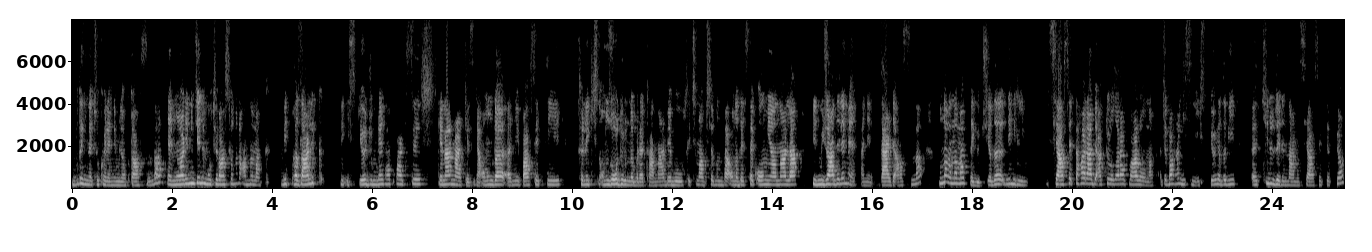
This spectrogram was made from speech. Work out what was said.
Bu da yine çok önemli bir nokta aslında. Yani Muharrem İnce'nin motivasyonunu anlamak. Bir pazarlık istiyor? Cumhuriyet Halk Partisi Genel Merkezi. Yani onun da hani bahsettiği tırnak için onu zor durumda bırakanlar ve bu seçim akşamında ona destek olmayanlarla bir mücadele mi hani derdi aslında. Bunu anlamak da güç. Ya da ne bileyim siyasette hala bir aktör olarak var olmak. Acaba hangisini istiyor ya da bir e, kin üzerinden mi siyaset yapıyor?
